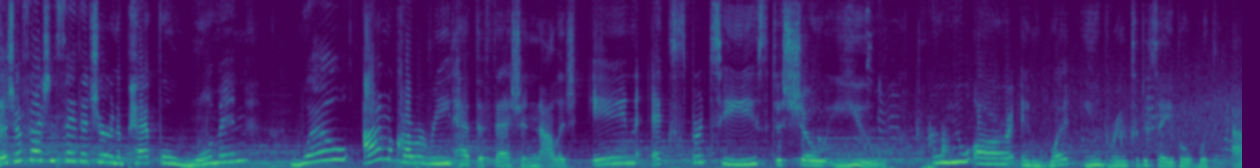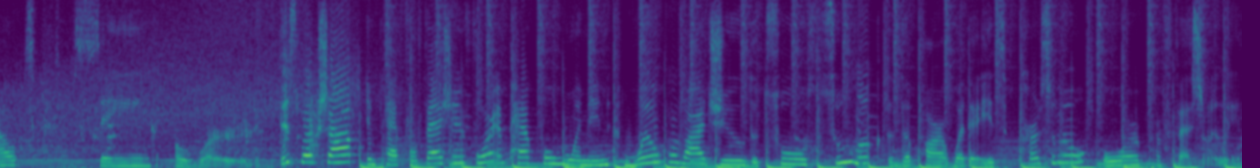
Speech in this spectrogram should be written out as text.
Does your fashion say that you're an impactful woman? Well, I, Makara Reed, have the fashion knowledge and expertise to show you who you are and what you bring to the table without saying a word. This workshop, Impactful Fashion for Impactful Women, will provide you the tools to look the part, whether it's personal or professionally.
